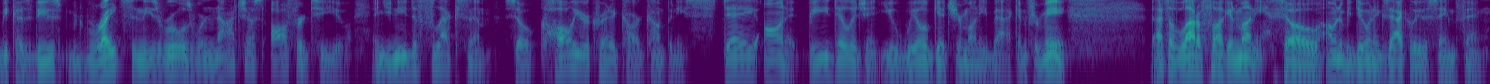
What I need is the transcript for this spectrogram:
because these rights and these rules were not just offered to you and you need to flex them. So call your credit card company, stay on it, be diligent. You will get your money back. And for me, that's a lot of fucking money. So I'm going to be doing exactly the same thing.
